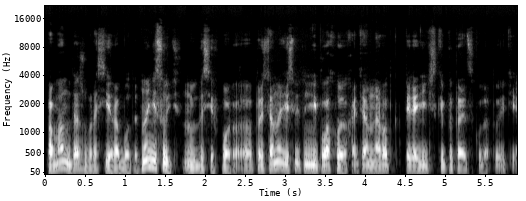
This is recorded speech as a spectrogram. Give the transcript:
по-моему, даже в России работает. Но не суть, ну, до сих пор. То есть оно действительно неплохое, хотя народ периодически пытается куда-то уйти.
